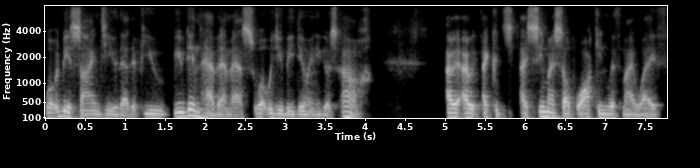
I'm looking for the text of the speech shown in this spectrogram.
what would be a sign to you that if you you didn't have ms what would you be doing? He goes oh I, I, I could i see myself walking with my wife.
